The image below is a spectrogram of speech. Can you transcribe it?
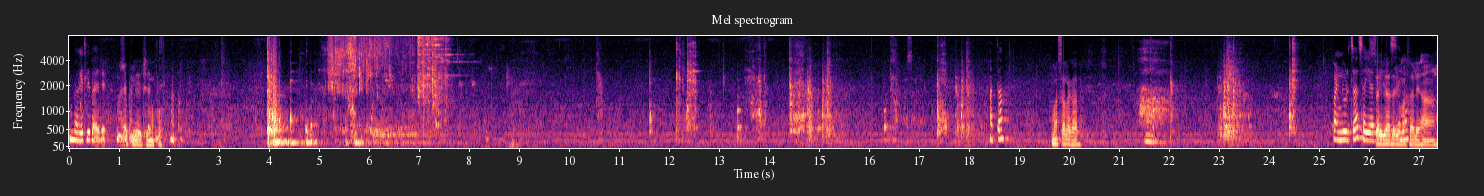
बघितली पाहिजे. माझ्या पण सुकली याची नको. नको. आता? मसाला घाल. पंडूरचा सह्याद्री सह्याद्री मसाला. मसाले हां.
